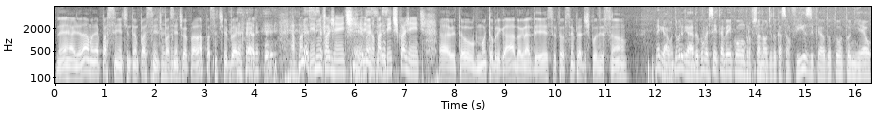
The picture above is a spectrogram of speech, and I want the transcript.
Né? Aí ele, não, mas é paciente, então paciente. O paciente vai para lá, paciente vai para cá. A paciência assim, com a gente, eles são pacientes com a gente. Ah, então, muito obrigado, agradeço, estou sempre à disposição. Legal, muito obrigado. Eu conversei também com um profissional de educação física, o doutor Antoniel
